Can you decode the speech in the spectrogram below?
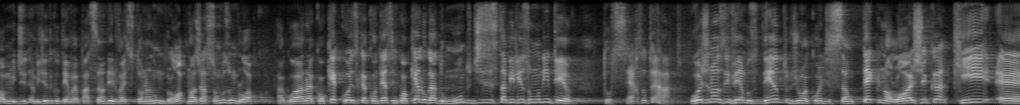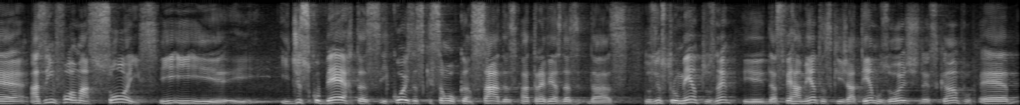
à medida, à medida, que o tempo vai passando, ele vai se tornando um bloco. Nós já somos um bloco. Agora, qualquer coisa que acontece em qualquer lugar do mundo desestabiliza o mundo inteiro. Estou certo ou estou errado? Hoje nós vivemos dentro de uma condição tecnológica que é, as informações e, e, e, e, descobertas e coisas que são alcançadas através das, das dos instrumentos né, e das ferramentas que já temos hoje nesse campo, é,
